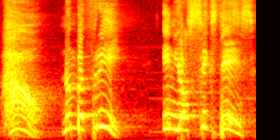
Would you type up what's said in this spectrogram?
How? Number three, in your six days,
